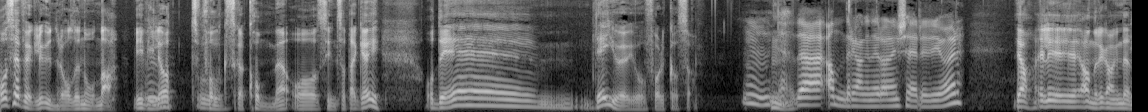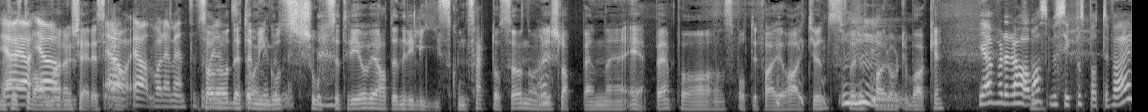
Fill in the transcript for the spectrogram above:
Og selvfølgelig underholde noen, da. Vi vil jo at folk skal komme og synes at det er gøy. Og det, det gjør jo folk også. Mm. Det er andre gangen dere arrangerer i år. Ja, eller andre gang denne festivalen ja. arrangeres. Ja, ja, det var det jeg mente. Det Så dette Mingos. Schulze-trio, vi har hatt en release-konsert også når vi slapp en eh, EP på Spotify og iTunes for et par år tilbake. Ja, for dere har masse musikk på Spotify.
